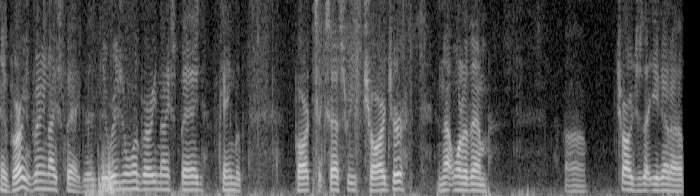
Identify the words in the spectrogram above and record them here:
A very, very nice bag. The, the original one, very nice bag. Came with parts, accessories, charger, and not one of them uh, chargers that you gotta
